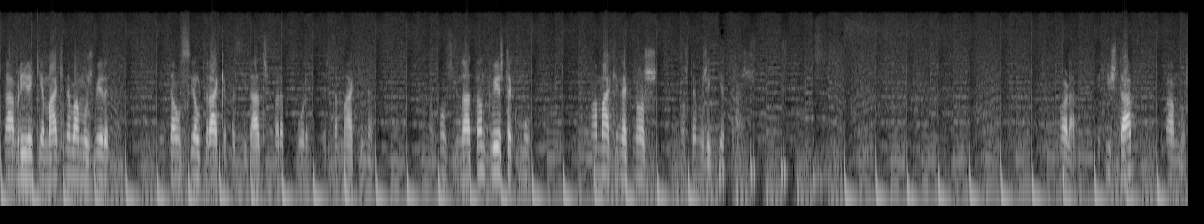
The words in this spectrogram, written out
Está a abrir aqui a máquina, vamos ver então se ele terá capacidades para pôr esta máquina a funcionar, tanto esta como uma máquina que nós, nós temos aqui atrás. Ora, aqui está. Vamos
